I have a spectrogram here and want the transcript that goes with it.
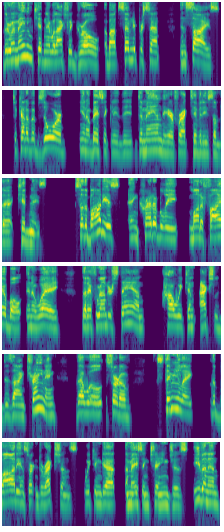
the remaining kidney will actually grow about 70% in size to kind of absorb you know, basically the demand here for activities of the kidneys. So the body is incredibly modifiable in a way that if we understand how we can actually design training that will sort of stimulate the body in certain directions, we can get amazing changes, even in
